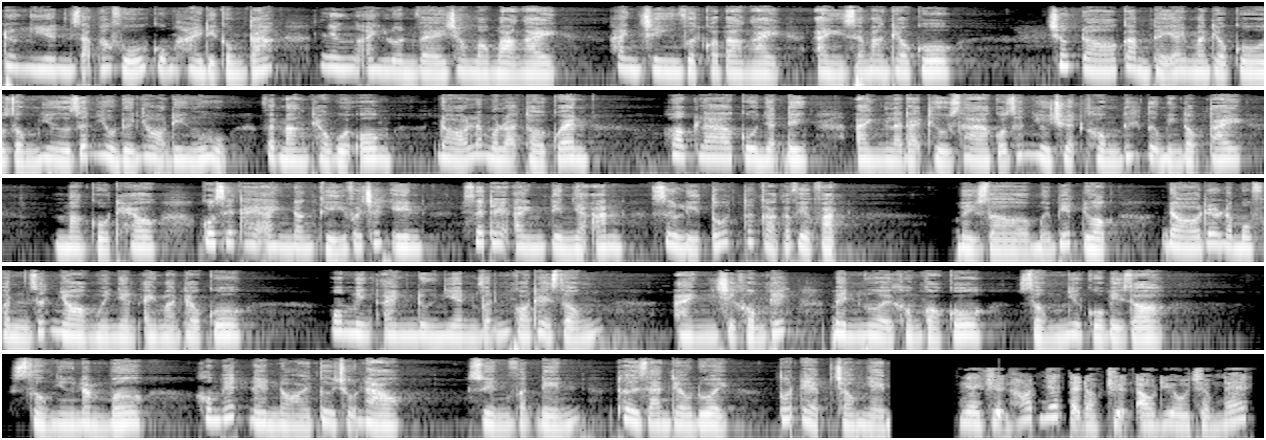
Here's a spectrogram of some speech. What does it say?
Đương nhiên dạ bác Vũ cũng hay đi công tác, nhưng anh luôn về trong vòng 3 ngày. Hành trình vượt qua 3 ngày, anh sẽ mang theo cô. Trước đó cảm thấy anh mang theo cô giống như rất nhiều đứa nhỏ đi ngủ, phải mang theo gối ôm, đó là một loại thói quen. Hoặc là cô nhận định anh là đại thiếu gia có rất nhiều chuyện không thích tự mình động tay. Mà cô theo, cô sẽ thay anh đăng ký và check-in, sẽ thay anh tìm nhà ăn, xử lý tốt tất cả các việc vặt. Bây giờ mới biết được, đó đều là một phần rất nhỏ nguyên nhân anh mang theo cô. Một mình anh đương nhiên vẫn có thể sống. Anh chỉ không thích bên người không có cô, giống như cô bây giờ. Giống như nằm mơ, không biết nên nói từ chỗ nào. Duyên vẫn đến, thời gian theo đuổi, tốt đẹp trong nháy Nghe chuyện hot nhất tại đọc truyện audio.net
